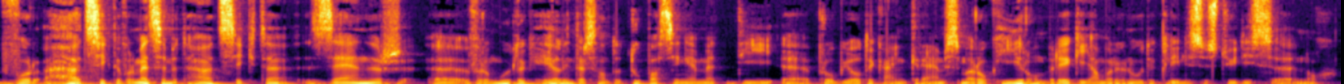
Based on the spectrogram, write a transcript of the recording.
Voor huidziekten, voor mensen met huidziekten, zijn er uh, vermoedelijk heel interessante toepassingen met die uh, probiotica in crèmes. Maar ook hier ontbreken jammer genoeg de klinische studies uh, nog.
